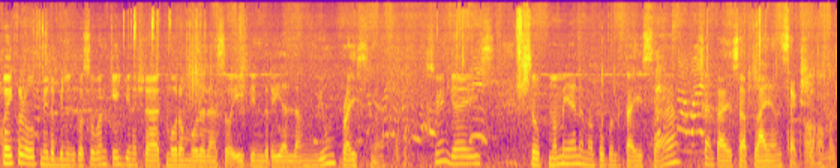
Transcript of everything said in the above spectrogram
Quaker oatmeal na binili ko. So 1 kg na siya at murang-mura lang. So 18 real lang yung price niya. So yun guys. So mamaya naman pupunta tayo sa saan tayo sa appliance section. Oo, mag,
